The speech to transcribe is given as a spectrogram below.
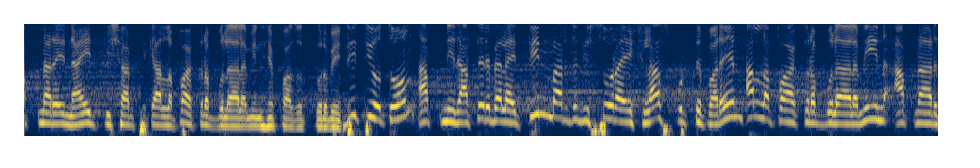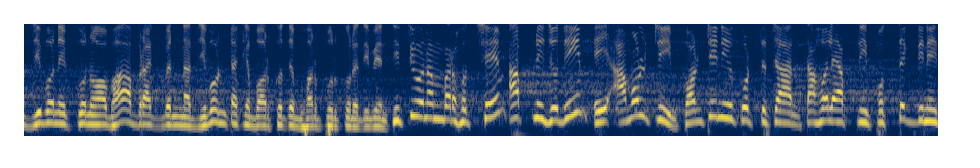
আপনার এই নাইট প্রেশার থেকে আল্লাহ পাক রব্বুল আলমিন হেফাজত করবে। দ্বিতীয়ত, আপনি রাতের বেলায় তিনবার যদি সোরা এখলাস পড়তে পারেন, আল্লাহ পাক রব্বুল আলমিন আপনার জীবনে কোনো অভাব রাখবেন না, জীবনটাকে বরকতে ভরপুর করে দিবেন। তৃতীয় নাম্বার হচ্ছে, আপনি যদি এই আমলটি কন্টিনিউ করতে চান, তাহলে আপনি প্রত্যেক দিন এই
